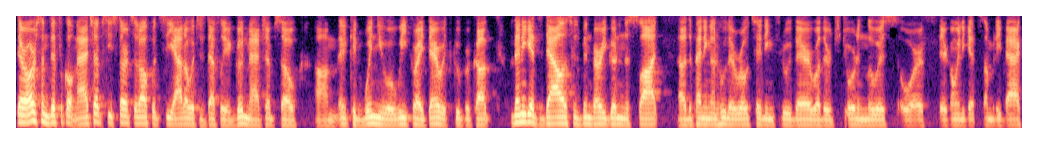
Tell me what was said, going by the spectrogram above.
there are some difficult matchups. He starts it off with Seattle, which is definitely a good matchup. So um, it could win you a week right there with Cooper Kupp. But then he gets Dallas, who's been very good in the slot uh, depending on who they're rotating through there, whether it's Jourdan Lewis or if they're going to get somebody back,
